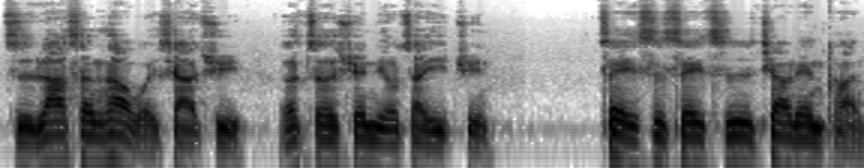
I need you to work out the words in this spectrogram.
只拉申浩伟下去。而哲轩留在一军，这也是这支教练团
